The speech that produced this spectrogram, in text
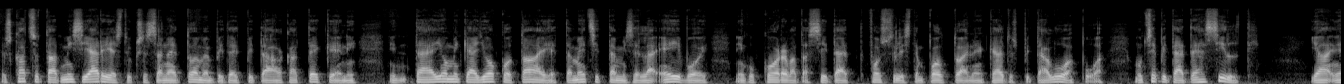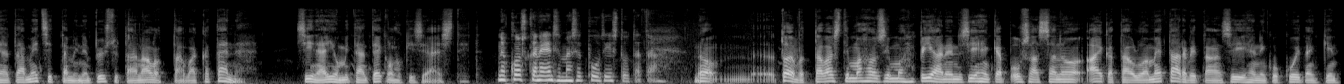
jos katsotaan, että missä järjestyksessä näitä toimenpiteitä pitää alkaa tekemään, niin, niin tämä ei ole mikään joko tai, että metsittämisellä ei voi niin kuin korvata sitä, että fossiilisten polttoaineiden käytös pitää luopua, mutta se pitää tehdä silti. Ja, ja tämä metsittäminen pystytään aloittamaan vaikka tänään. Siinä ei ole mitään teknologisia esteitä. No koska ne ensimmäiset puut istutetaan? No toivottavasti mahdollisimman pian, en siihenkään osaa sanoa aikataulua. Me tarvitaan siihen niin kuin kuitenkin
